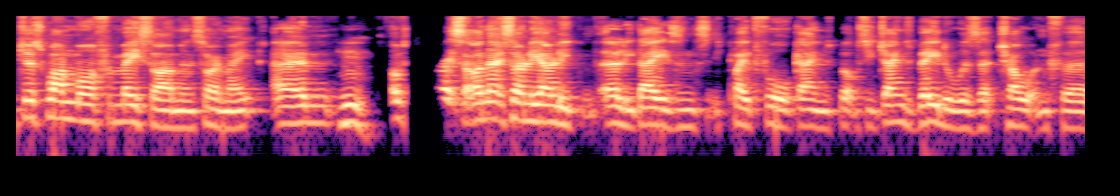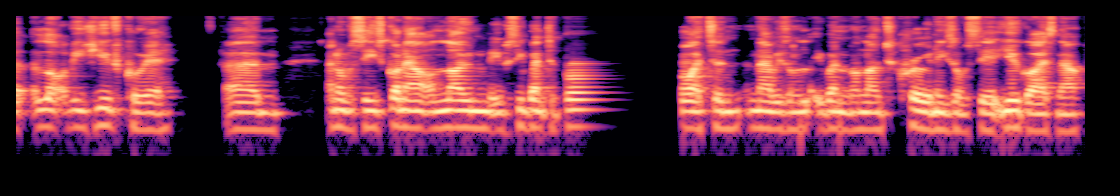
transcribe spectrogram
Just one more from me, Simon. Sorry, mate. Um, hmm. I know it's only only early days and he's played four games, but obviously James Beadle was at Charlton for a lot of his youth career, um, and obviously he's gone out on loan. He, went to Brighton, and now he's on, he went on loan to Crewe, and he's obviously at you guys now.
